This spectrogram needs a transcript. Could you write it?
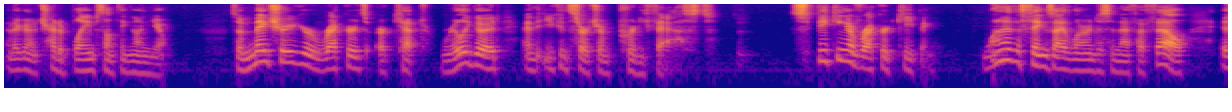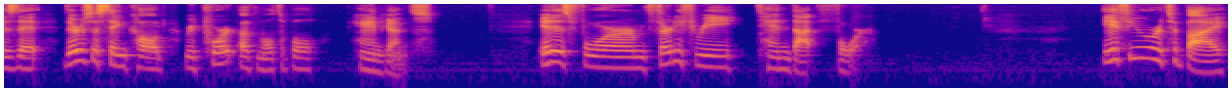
and they're going to try to blame something on you. So make sure your records are kept really good and that you can search them pretty fast. Speaking of record keeping, one of the things I learned as an FFL is that there's this thing called Report of Multiple Handguns. It is Form 3310.4. If you were to buy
